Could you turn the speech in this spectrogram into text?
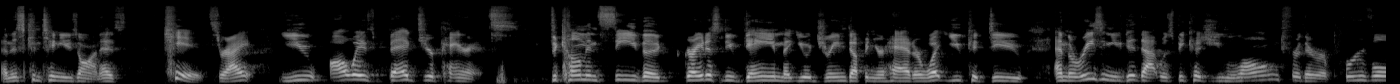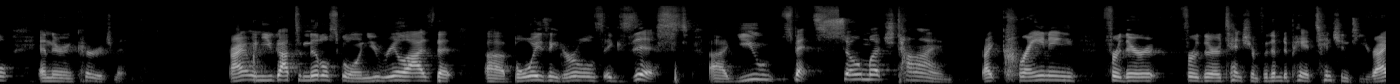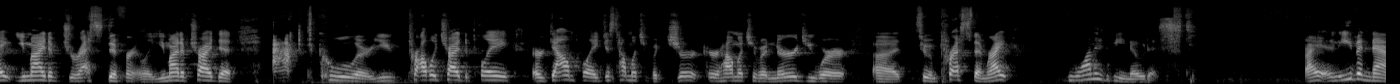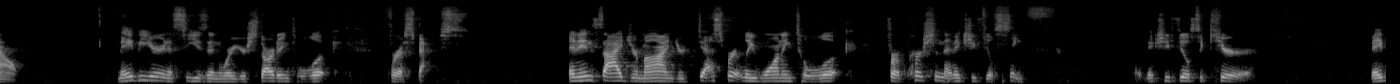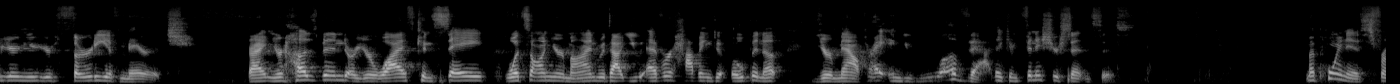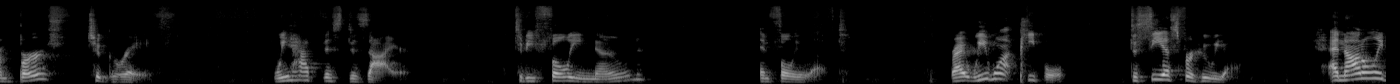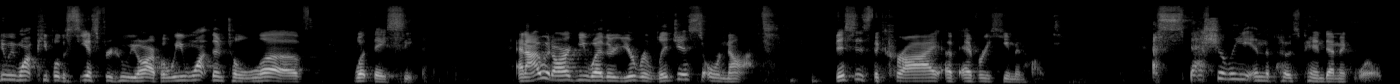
And this continues on as kids, right? You always begged your parents to come and see the greatest new game that you had dreamed up in your head or what you could do. And the reason you did that was because you longed for their approval and their encouragement. Right? When you got to middle school and you realized that uh, boys and girls exist, uh, you spent so much time, right, craning for their for their attention, for them to pay attention to you, right? You might have dressed differently. You might have tried to act cooler. You probably tried to play or downplay just how much of a jerk or how much of a nerd you were uh, to impress them, right? You wanted to be noticed, right? And even now, maybe you're in a season where you're starting to look for a spouse. And inside your mind, you're desperately wanting to look for a person that makes you feel safe, that makes you feel secure, Maybe you're in your 30 of marriage, right? And your husband or your wife can say what's on your mind without you ever having to open up your mouth, right? And you love that. They can finish your sentences. My point is from birth to grave, we have this desire to be fully known and fully loved. Right? We want people to see us for who we are. And not only do we want people to see us for who we are, but we want them to love what they see. And I would argue whether you're religious or not, this is the cry of every human heart, especially in the post pandemic world.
